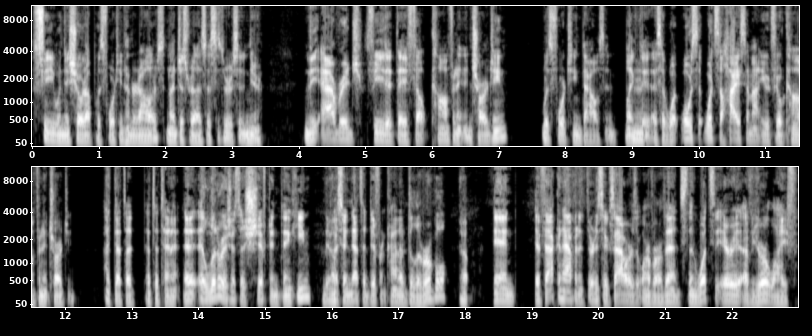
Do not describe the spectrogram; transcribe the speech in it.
fee when they showed up was fourteen hundred dollars, and I just realized this as we were sitting here. The average fee that they felt confident in charging was fourteen thousand. Like they, I said, what, what was the, what's the highest amount you would feel confident charging? Like that's a that's a ten. It, it literally is just a shift in thinking. Yeah. I'm saying that's a different kind of deliverable. Yep. And if that can happen in 36 hours at one of our events, then what's the area of your life,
